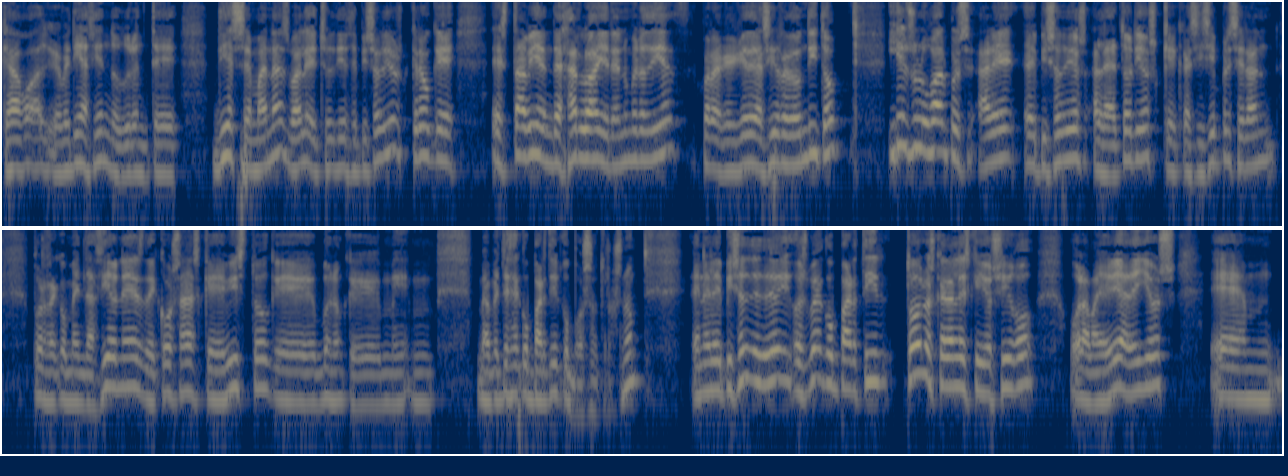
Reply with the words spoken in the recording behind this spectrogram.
que, hago, que venía haciendo durante 10 semanas, ¿vale? He hecho 10 episodios. Creo que está bien dejarlo ahí en el número 10 para que quede así redondito. Y en su lugar, pues haré episodios aleatorios que casi siempre serán pues recomendaciones de cosas que he visto que, bueno, que me, apetece compartir con vosotros, ¿no? En el episodio de hoy os voy a compartir todos los canales que yo sigo, o la mayoría de ellos, em,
